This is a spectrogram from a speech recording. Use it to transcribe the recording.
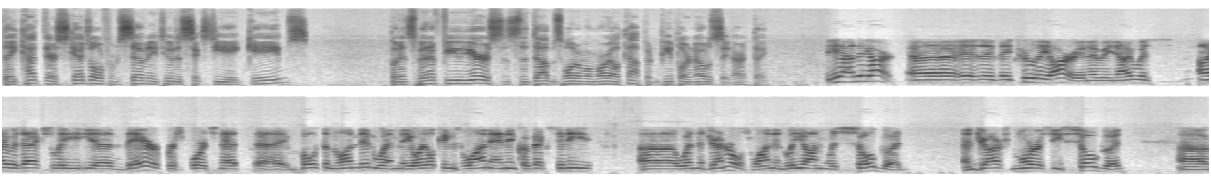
They cut their schedule from 72 to 68 games. But it's been a few years since the Dubs won a Memorial Cup, and people are noticing, aren't they? Yeah, they are. Uh, they, they, truly are. And I mean, I was I was actually uh, there for Sportsnet, uh, both in London when the Oil Kings won, and in Quebec City uh, when the Generals won. And Leon was so good and Josh Morrissey's so good uh,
